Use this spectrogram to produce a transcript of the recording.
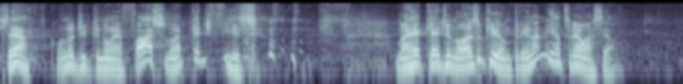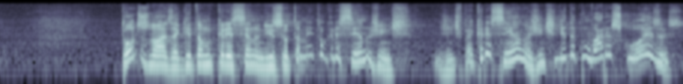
Certo? Quando eu digo que não é fácil, não é porque é difícil. Mas requer de nós o quê? Um treinamento, né, Marcelo? Todos nós aqui estamos crescendo nisso. Eu também estou crescendo, gente. A gente vai crescendo, a gente lida com várias coisas.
